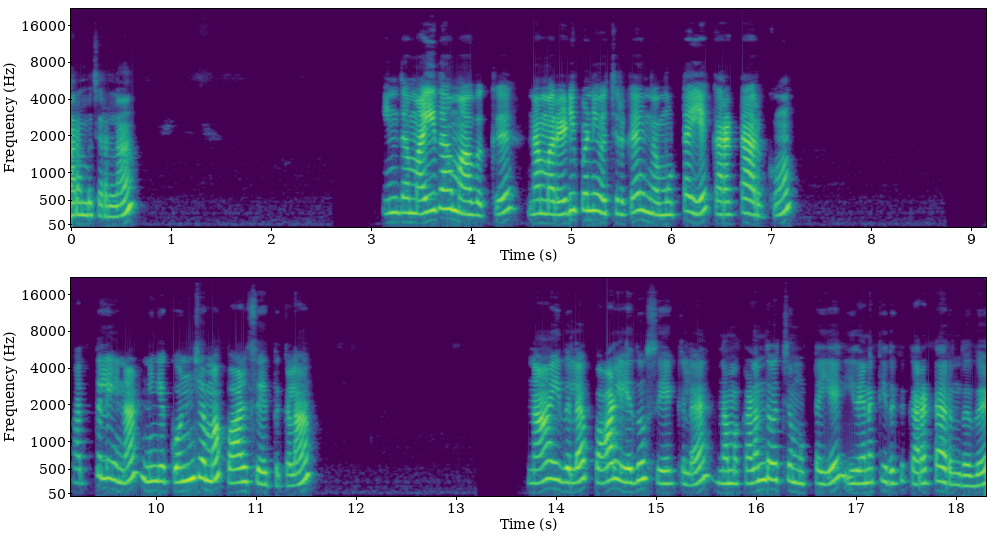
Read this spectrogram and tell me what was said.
ஆரம்பிச்சிடலாம். இந்த மைதா மாவுக்கு நம்ம ரெடி பண்ணி வச்சுருக்க இந்த முட்டையே கரெக்டாக இருக்கும். பத்தலினா நீங்கள் கொஞ்சமாக பால் சேர்த்துக்கலாம். நான் இதில் பால் எதுவும் சேர்க்கல. நம்ம கலந்து வச்ச முட்டையே இது எனக்கு இதுக்கு கரெக்டாக இருந்தது.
